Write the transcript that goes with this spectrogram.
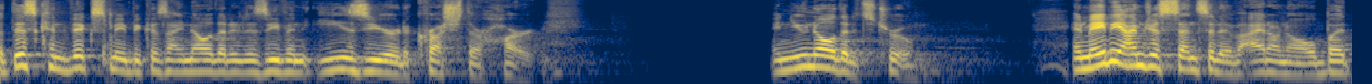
But this convicts me because I know that it is even easier to crush their heart. And you know that it's true. And maybe I'm just sensitive, I don't know, but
